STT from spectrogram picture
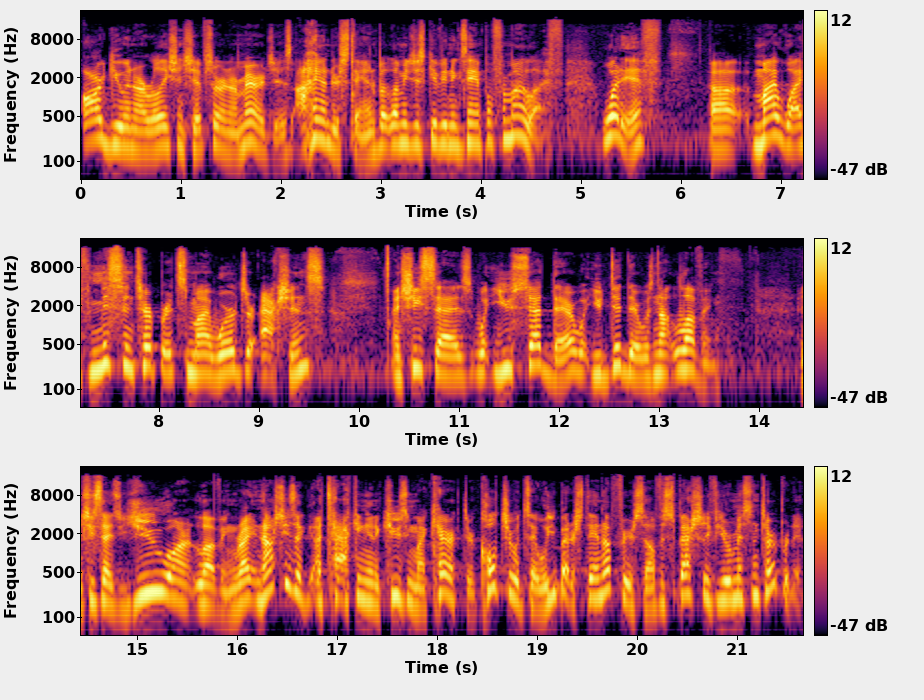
argue in our relationships or in our marriages. I understand, but let me just give you an example from my life. What if uh, my wife misinterprets my words or actions, and she says, What you said there, what you did there was not loving? And she says, You aren't loving, right? Now she's attacking and accusing my character. Culture would say, Well, you better stand up for yourself, especially if you were misinterpreted.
